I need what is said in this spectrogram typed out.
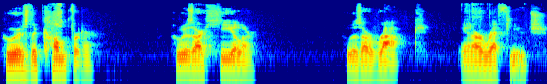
who is the comforter, who is our healer, who is our rock and our refuge.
